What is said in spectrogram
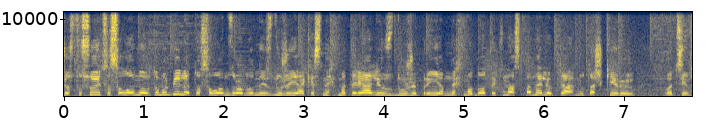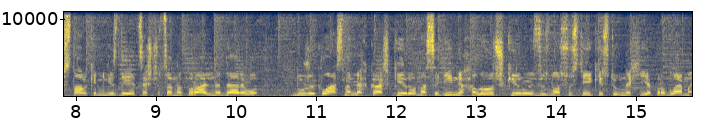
Що стосується салону автомобіля, то салон зроблений з дуже якісних матеріалів, з дуже приємних на дотик. У нас панель обтягнута шкірою. Оці вставки, мені здається, що це натуральне дерево. Дуже класна м'яка шкіра на сидіннях, але от шкірою зі зносостійкістю в них є проблеми.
